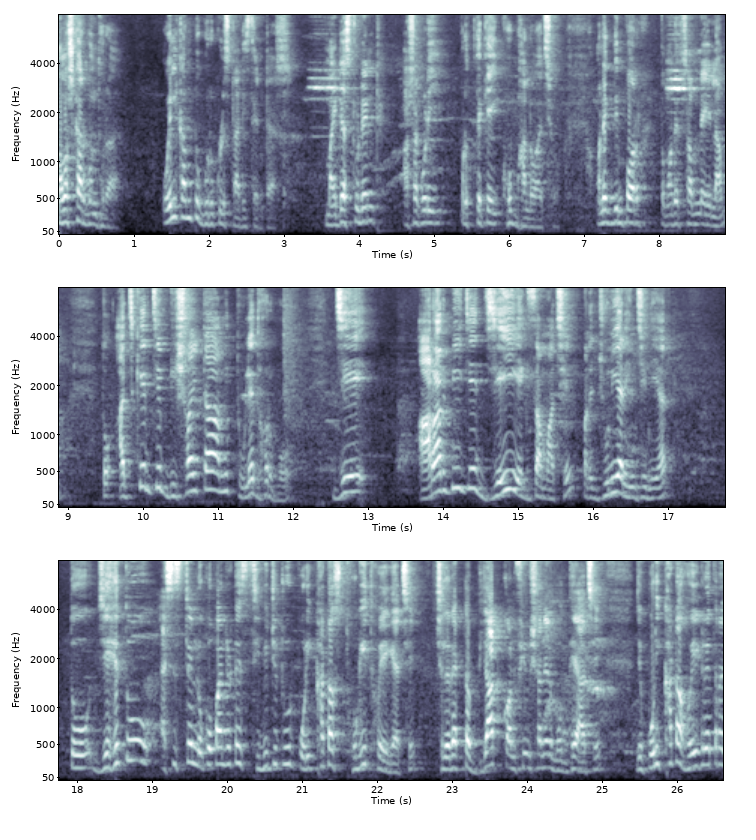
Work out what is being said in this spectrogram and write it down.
নমস্কার বন্ধুরা। Welcome to Gurukul study centre মাইডা স্টুডেন্ট আশা করি প্রত্যেকেই খুব ভালো আছো। অনেক দিন পর তোমাদের সামনে এলাম। তো আজকের যে বিষয়টা আমি তুলে ধরব, যে আরআরবি যে যেই এক্সাম আছে মানে জুনিয়র ইঞ্জিনিয়ার তো যেহেতু অ্যাসিস্ট্যান্ট লোকো পাইলটের সিবিটি টুর পরীক্ষাটা স্থগিত হয়ে গেছে, ছেলেরা একটা বিরাট কনফিউশনের মধ্যে আছে, যে পরীক্ষাটা হয়ে গেলে তারা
